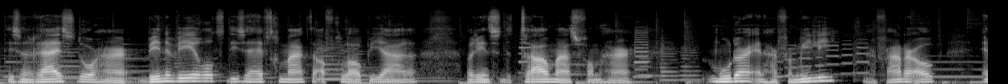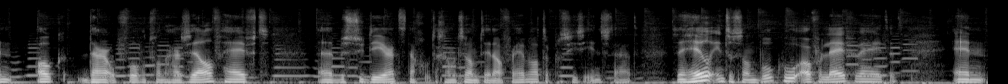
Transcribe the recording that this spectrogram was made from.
het is een reis door haar binnenwereld die ze heeft gemaakt de afgelopen jaren. Waarin ze de trauma's van haar moeder en haar familie, haar vader ook. En ook daarop volgend van haarzelf heeft uh, bestudeerd. Nou goed, daar gaan we het zo meteen over hebben, wat er precies in staat. Het is een heel interessant boek. Hoe overleven we heet het. En uh,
